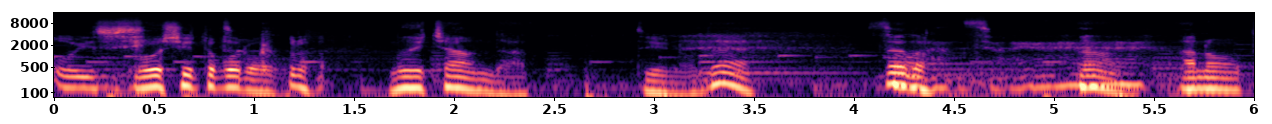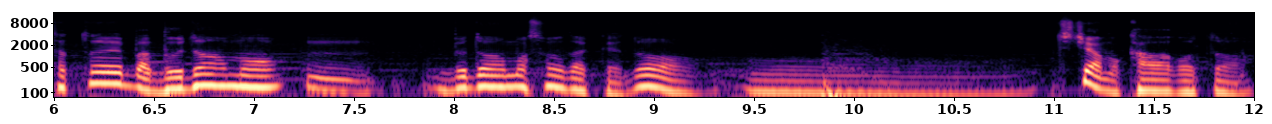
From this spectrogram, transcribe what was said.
美味しい。しいところを向いちゃうんだっていうのでそうなんですようん。ね、あの例えばブドウもうん。ブドウもそうだけど父はもう皮ごと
